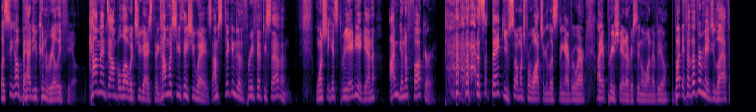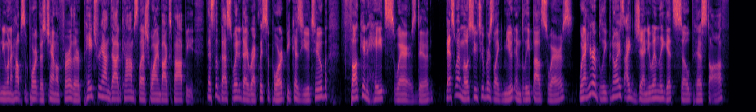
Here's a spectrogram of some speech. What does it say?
Let's see how bad you can really feel. Comment down below what you guys think. How much do you think she weighs? I'm sticking to the 357. Once she hits 380 again, I'm gonna fuck her. so thank you so much for watching and listening everywhere. I appreciate every single one of you. But if I've ever made you laugh and you want to help support this channel further, patreon.com slash wineboxpoppy. That's the best way to directly support because YouTube fucking hates swears, dude. That's why most YouTubers like mute and bleep out swears. When I hear a bleep noise, I genuinely get so pissed off.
